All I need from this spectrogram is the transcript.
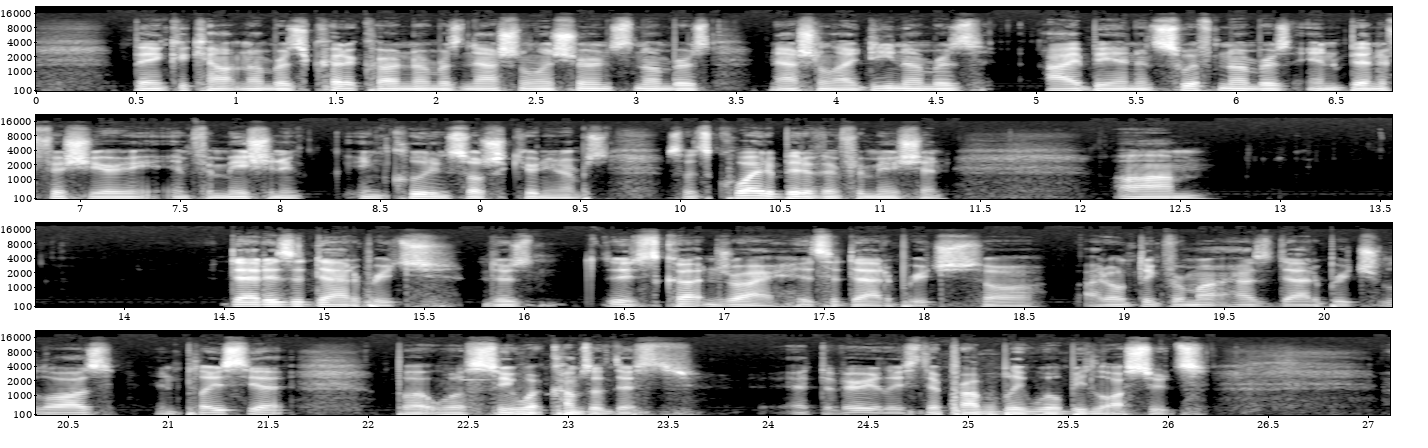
bank account numbers, credit card numbers, national insurance numbers, national ID numbers, IBAN and SWIFT numbers, and beneficiary information, including social security numbers. So it's quite a bit of information. Um, that is a data breach. There's it's cut and dry. It's a data breach. So I don't think Vermont has data breach laws in place yet, but we'll see what comes of this. At the very least, there probably will be lawsuits.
